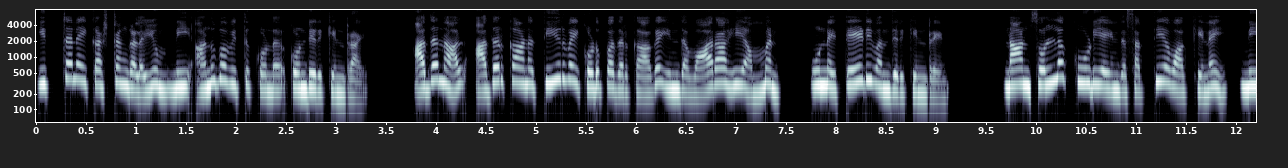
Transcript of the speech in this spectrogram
இத்தனை கஷ்டங்களையும் நீ அனுபவித்துக் கொண்ட கொண்டிருக்கின்றாய். அதனால் அதற்கான தீர்வை கொடுப்பதற்காக இந்த வாராகி அம்மன் உன்னை தேடி வந்திருக்கின்றேன். நான் சொல்லக்கூடிய இந்த சத்திய வாக்கினை நீ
